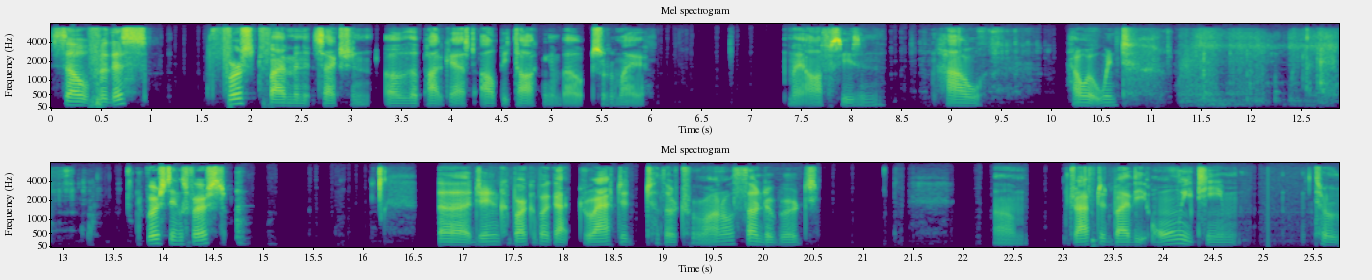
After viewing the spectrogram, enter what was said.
So for this first five minute section of the podcast, I'll be talking about sort of my my off season, how how it went. First things first. Uh, Jaden Kabarkaba got drafted to the Toronto Thunderbirds. Um, drafted by the only team to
